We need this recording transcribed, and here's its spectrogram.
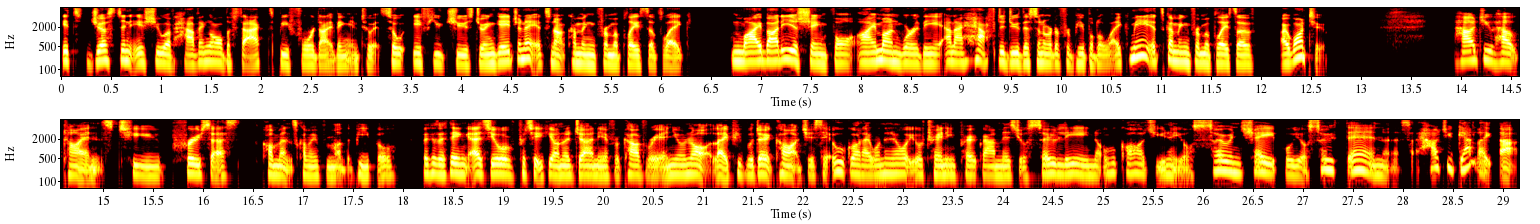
it's just an issue of having all the facts before diving into it. So if you choose to engage in it, it's not coming from a place of like, my body is shameful, I'm unworthy, and I have to do this in order for people to like me. It's coming from a place of, I want to. How do you help clients to process comments coming from other people? because I think as you're particularly on a journey of recovery and you're not like people don't come up to you and say, Oh God, I want to know what your training program is. You're so lean. Oh God, you know, you're so in shape or you're so thin. And it's like, how do you get like that?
